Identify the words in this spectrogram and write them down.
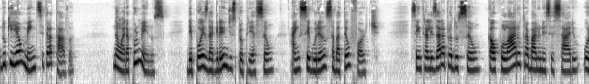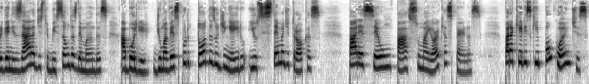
do que realmente se tratava. Não era por menos. Depois da grande expropriação, a insegurança bateu forte. Centralizar a produção, calcular o trabalho necessário, organizar a distribuição das demandas, abolir de uma vez por todas o dinheiro e o sistema de trocas, pareceu um passo maior que as pernas, para aqueles que, pouco antes,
